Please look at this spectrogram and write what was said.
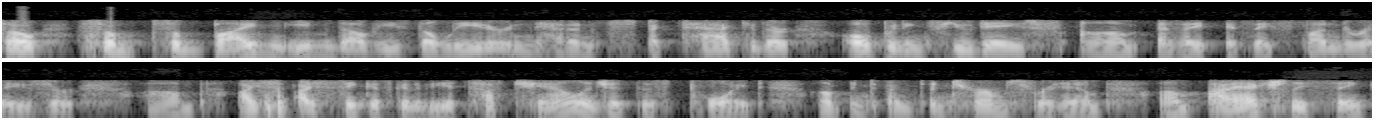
so, so, so Biden, even though he's the leader and had a spectacular opening few days um, as a as a fundraiser, um, I I think it's going to be a tough challenge at this point um, in, in terms for him. Um, I actually think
